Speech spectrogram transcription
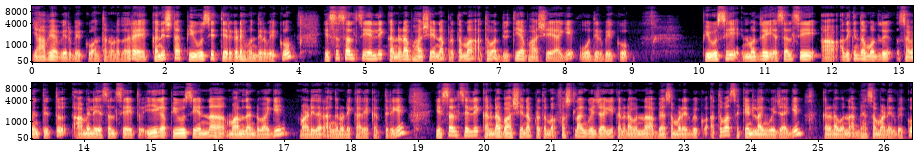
ಯಾವ್ಯಾವ ಇರಬೇಕು ಅಂತ ನೋಡೋದಾದರೆ ಕನಿಷ್ಠ ಪಿ ಯು ಸಿ ತೇರ್ಗಡೆ ಹೊಂದಿರಬೇಕು ಎಸ್ ಎಸ್ ಎಲ್ ಸಿಯಲ್ಲಿ ಕನ್ನಡ ಭಾಷೆಯನ್ನು ಪ್ರಥಮ ಅಥವಾ ದ್ವಿತೀಯ ಭಾಷೆಯಾಗಿ ಓದಿರಬೇಕು. ಪಿ ಯು ಸಿ ಮೊದಲು ಎಸ್ ಎಲ್ ಸಿ ಅದಕ್ಕಿಂತ ಮೊದಲು ಸೆವೆಂತ್ ಇತ್ತು, ಆಮೇಲೆ ಎಸ್ ಎಲ್ ಸಿ ಆಯಿತು. ಈಗ ಪಿ ಯು ಸಿಯನ್ನು ಮಾನದಂಡವಾಗಿ ಮಾಡಿದ್ದಾರೆ ಅಂಗನವಾಡಿ ಕಾರ್ಯಕರ್ತರಿಗೆ. ಎಸ್ ಎಲ್ ಸಿಯಲ್ಲಿ ಕನ್ನಡ ಭಾಷೆಯನ್ನು ಪ್ರಥಮ ಫಸ್ಟ್ ಲ್ಯಾಂಗ್ವೇಜ್ ಆಗಿ ಕನ್ನಡವನ್ನು ಅಭ್ಯಾಸ ಮಾಡಿರಬೇಕು ಅಥವಾ ಸೆಕೆಂಡ್ ಲ್ಯಾಂಗ್ವೇಜ್ ಆಗಿ ಕನ್ನಡವನ್ನು ಅಭ್ಯಾಸ ಮಾಡಿರಬೇಕು.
